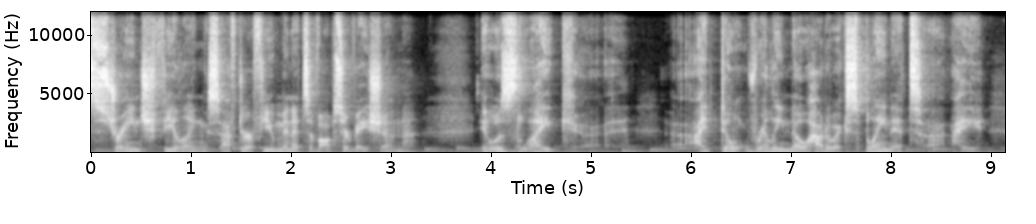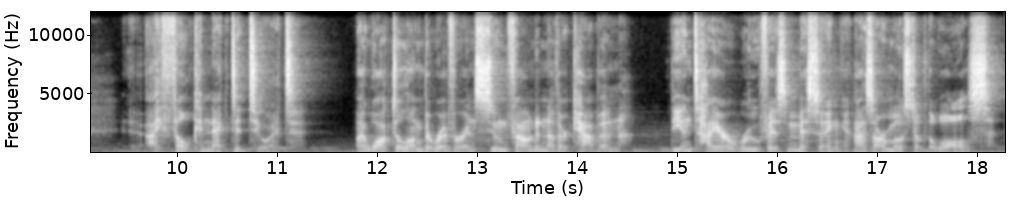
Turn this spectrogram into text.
strange feelings after a few minutes of observation. It was like. I don't really know how to explain it. I. I felt connected to it. I walked along the river and soon found another cabin. The entire roof is missing, as are most of the walls.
